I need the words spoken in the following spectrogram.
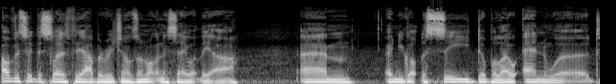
obviously the slurs for the Aboriginals. I'm not going to say what they are, um, and you've got the C double O N word,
